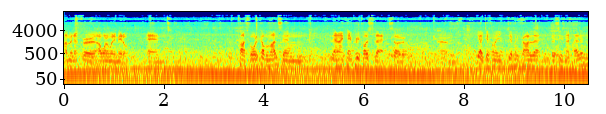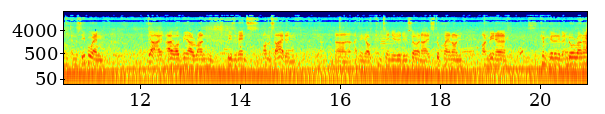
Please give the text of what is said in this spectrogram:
I'm in it for I want to win a medal, and fast forward a couple months and then I came pretty close to that. So um, yeah, definitely definitely proud of that the season I had in, in the steeple. And yeah, I, I love being able to run these events on the side and uh, I think I'll continue to do so. And I still plan on on being a competitive indoor runner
